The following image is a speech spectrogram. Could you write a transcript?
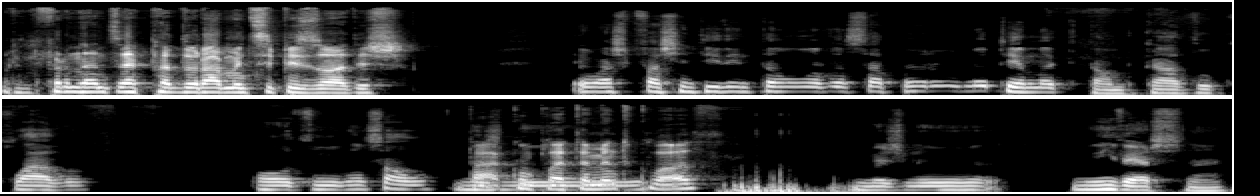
Bruno Fernandes é para durar muitos episódios. Eu acho que faz sentido então avançar para o meu tema, que está um bocado colado ao do Gonçalo. Está completamente no, colado. Mas no, no inverso, não é?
